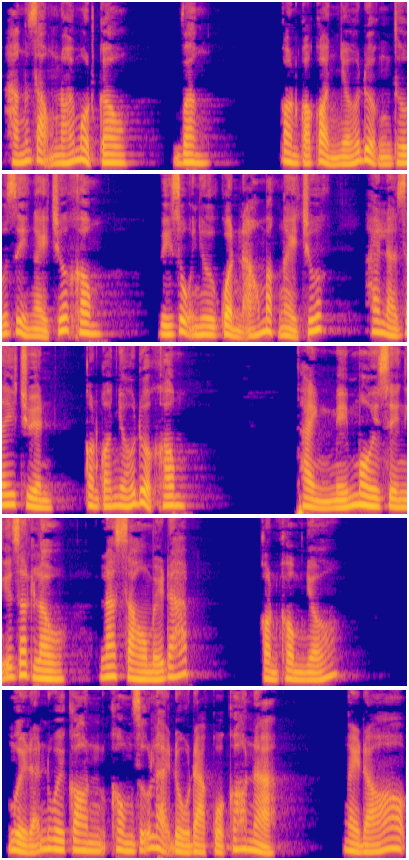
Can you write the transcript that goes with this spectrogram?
Hắng giọng nói một câu. Vâng. Con có còn nhớ được thứ gì ngày trước không? Ví dụ như quần áo mặc ngày trước, Hay là dây chuyền, Con có nhớ được không? Thành mím môi suy nghĩ rất lâu, Lát sau mới đáp. Con không nhớ. Người đã nuôi con không giữ lại đồ đạc của con à? Ngày đó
